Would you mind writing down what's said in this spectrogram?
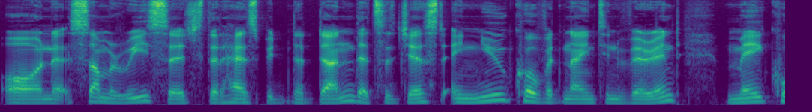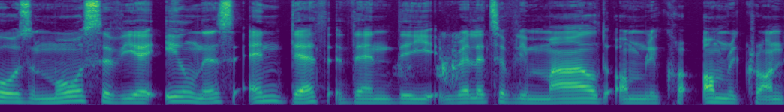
on some research that has been done that suggests a new COVID 19 variant may cause more severe illness and death than the relatively mild Omicron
